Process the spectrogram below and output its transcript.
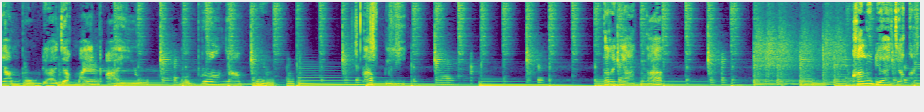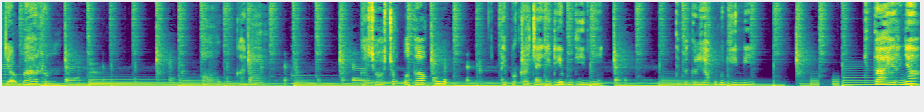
nyambung diajak main ayo. Ngobrol nyambung. Tapi ternyata kalau diajak kerja bareng oh enggak nih. Gak cocok buat aku. Tipe kerjanya dia begini. Tipe kerja aku begini. Kita akhirnya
